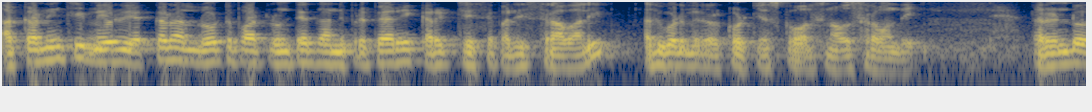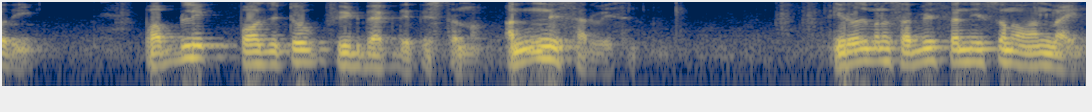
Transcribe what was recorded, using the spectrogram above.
అక్కడి నుంచి మీరు ఎక్కడ లోటుపాట్లు ఉంటే దాన్ని ప్రిపేర్ అయ్యి కరెక్ట్ చేసే పరిస్థితి రావాలి. అది కూడా మీరు వర్కౌట్ చేసుకోవాల్సిన అవసరం ఉంది. రెండోది పబ్లిక్ పాజిటివ్ ఫీడ్బ్యాక్ తెప్పిస్తున్నాం. అన్ని సర్వీసులు. ఈరోజు మనం సర్వీస్ అన్ని ఇస్తున్నాం ఆన్లైన్.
